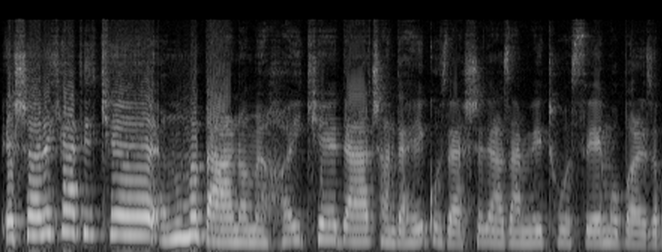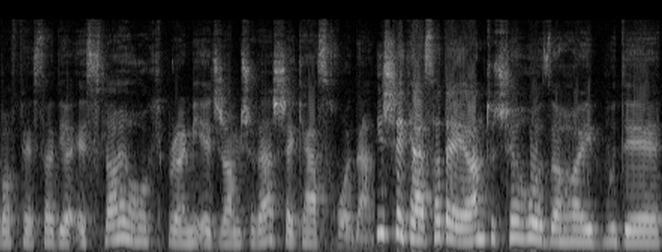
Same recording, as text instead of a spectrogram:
اشاره کردید که عموم برنامه هایی که در چند دهه گذشته در زمینه توسعه مبارزه با فساد یا اصلاح حکمرانی اجرا می شدن شکست خوردن. این شکست ها دقیقا تو چه حوزه هایی بوده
